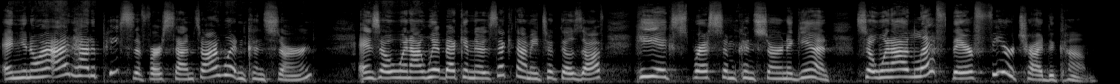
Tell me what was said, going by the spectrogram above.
and you know, I'd had a peace the first time, so I wasn't concerned. And so when I went back in there the second time he took those off, he expressed some concern again. So when I left there, fear tried to come.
